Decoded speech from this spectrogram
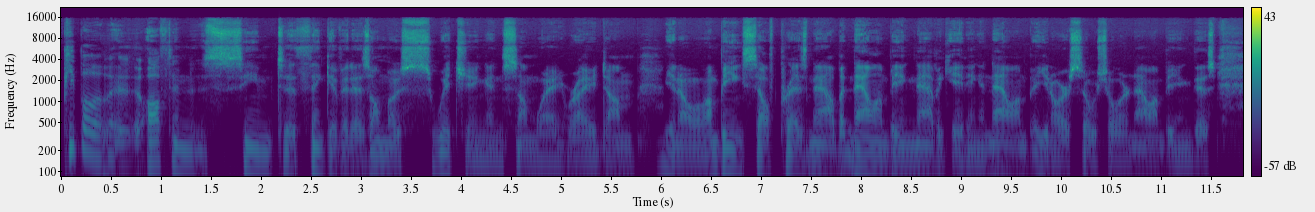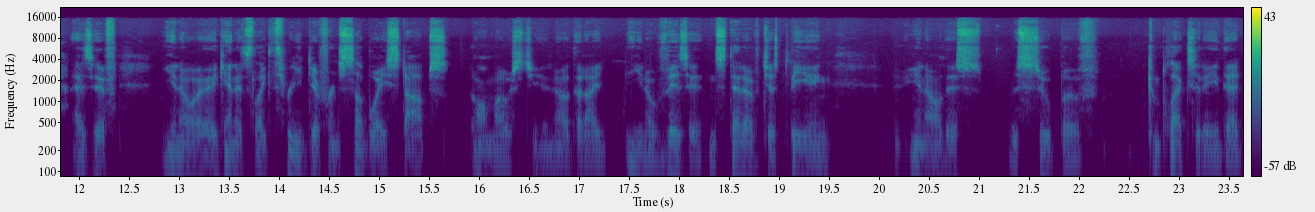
people uh, often seem to think of it as almost switching in some way, right? Um, you know, I'm being self-pres now, but now I'm being navigating, and now I'm, you know, or social, or now I'm being this, as if, you know, again, it's like three different subway stops almost, you know, that I, you know, visit instead of just being, you know, this soup of complexity that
